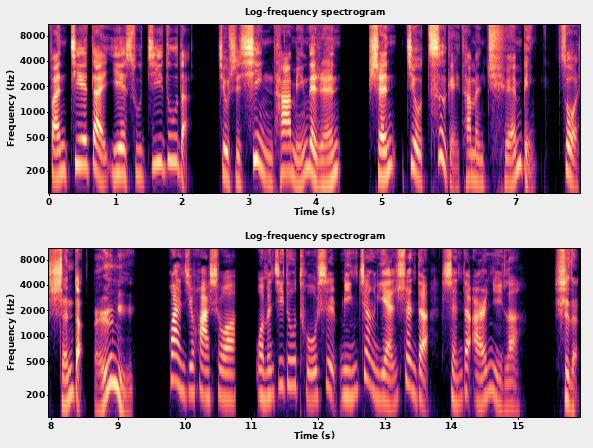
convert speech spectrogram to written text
凡接待耶稣基督的，就是信他名的人，神就赐给他们权柄，做神的儿女。换句话说，我们基督徒是名正言顺的神的儿女了。是的。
